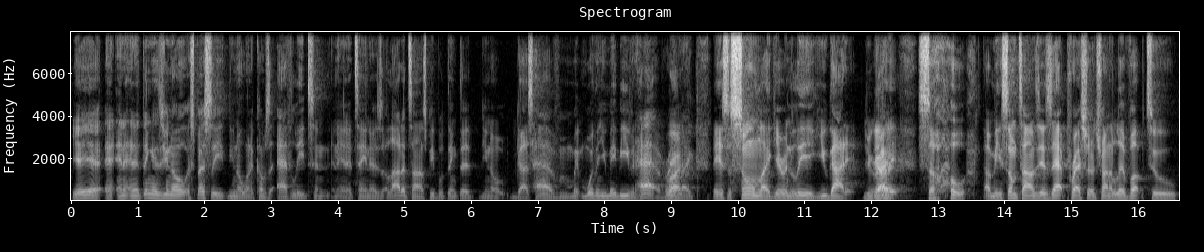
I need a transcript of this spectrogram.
Yeah, yeah. And, and and the thing is, you know, especially, you know, when it comes to athletes and, and entertainers, a lot of times people think that, you know, guys have more than you maybe even have, right? Right. Like they just assume like you're in the league, you got it. You got right? it. So, I mean, sometimes there's that pressure trying to live up to,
